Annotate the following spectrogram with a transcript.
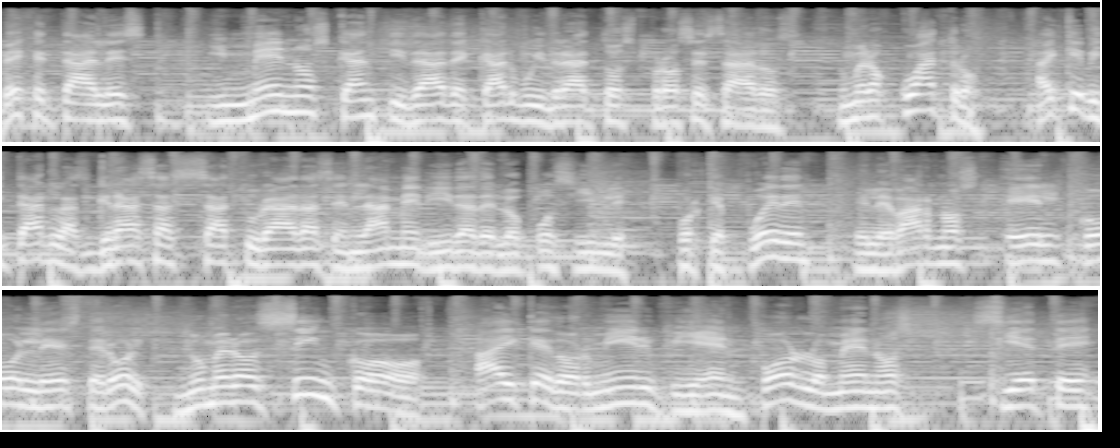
vegetales y menos cantidad de carbohidratos procesados. Número 4. Hay que evitar las grasas saturadas en la medida de lo posible porque pueden elevarnos el colesterol. Número 5. Hay que dormir bien, por lo menos 7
